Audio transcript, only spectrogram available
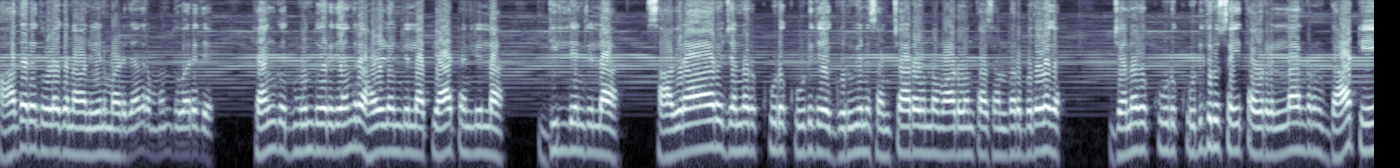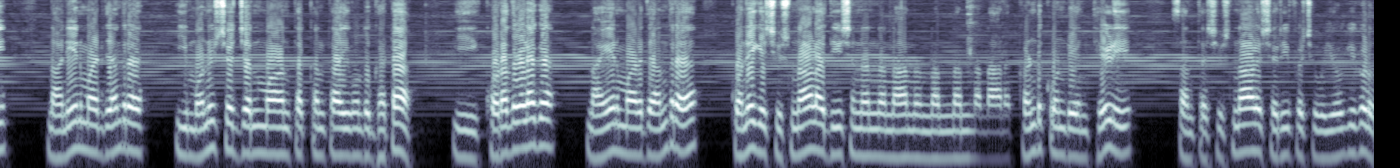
ಆಧಾರದೊಳಗೆ ನಾನು ಏನು ಮಾಡಿದೆ ಅಂದ್ರೆ ಮುಂದುವರೆದೆ. ಹೆಂಗೆ ಮುಂದುವರಿದೆ ಅಂದ್ರೆ ಹಳ್ಳಿ ಅನ್ಲಿಲ್ಲ ಪ್ಯಾಟ್ ಅನ್ಲಿಲ್ಲ ದಿಲ್ಲಿ ಅನ್ಲಿಲ್ಲ ಸಾವಿರಾರು ಜನರು ಕೂಡ ಕೂಡಿದೆ. ಗುರುವಿನ ಸಂಚಾರವನ್ನು ಮಾಡುವಂತಹ ಸಂದರ್ಭದೊಳಗೆ ಜನರು ಕೂಡ ಕೂಡಿದ್ರು ಸಹಿತ ಅವರೆಲ್ಲರನ್ನು ದಾಟಿ ನಾನೇನು ಮಾಡಿದೆ ಅಂದ್ರೆ ಈ ಮನುಷ್ಯ ಜನ್ಮ ಅಂತಕ್ಕಂಥ ಈ ಒಂದು ಘಟ ಈ ಕೊಡದೊಳಗೆ ನಾ ಏನು ಮಾಡಿದೆ ಅಂದ್ರೆ ಕೊನೆಗೆ ಶಿಶುನಾಳಾಧೀಶನನ್ನು ನಾನು ನನ್ನನ್ನು ನಾನು ಕಂಡುಕೊಂಡೆ ಅಂತ ಹೇಳಿ ಸಂತ ಶಿಶುನಾಳ ಶರೀಫ ಶಿವಯೋಗಿಗಳು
